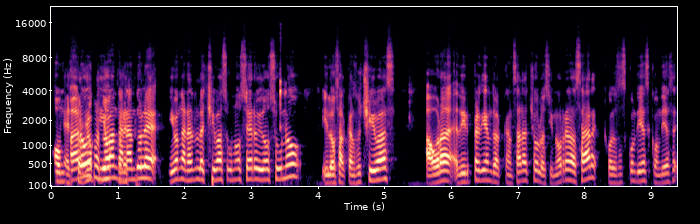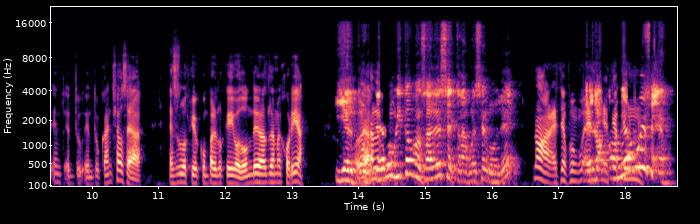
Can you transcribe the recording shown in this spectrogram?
comparo torneo que pasado iban con este. ganándole, iban ganándole a Chivas 1-0 y 2-1 y los alcanzó Chivas. Ahora de ir perdiendo, alcanzar a Cholos y no rebasar, con esas con 10, con 10 en, en tu, en tu cancha, o sea, eso es lo que yo comparo, es lo que digo, ¿dónde vas la mejoría? Y el portero Huguito González se tragó ese gol, ¿eh? No, ese fue un. Se Ese, lo ese fue comió un- muy feo.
